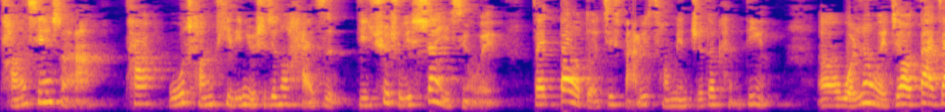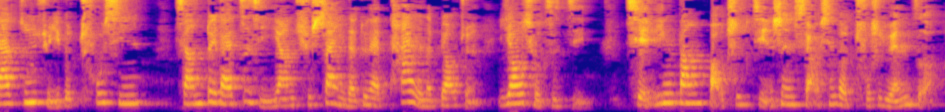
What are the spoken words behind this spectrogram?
唐先生啊，他无偿替李女士接送孩子，的确属于善意行为，在道德及法律层面值得肯定。呃，我认为只要大家遵循一个初心，像对待自己一样去善意的对待他人的标准要求自己，且应当保持谨慎小心的处事原则。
